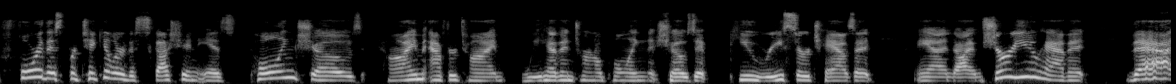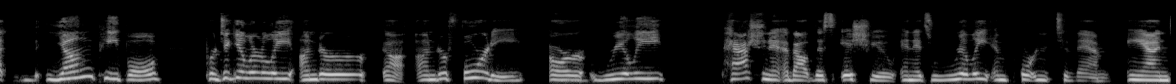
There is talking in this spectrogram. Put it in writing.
for this particular discussion is polling shows time after time. We have internal polling that shows it. Pew Research has it. And I'm sure you have it that young people, particularly under, uh, under 40 are really passionate about this issue and it's really important to them. And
